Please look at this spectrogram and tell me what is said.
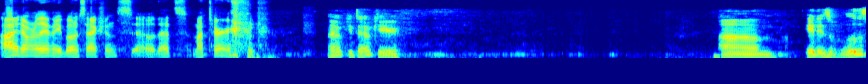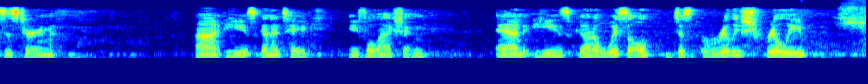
I don't really have any bonus actions, so that's my turn. Okie dokie. Um, it is Willis's turn. Uh, he's gonna take a full action, and he's gonna whistle just really shrilly. Shit.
